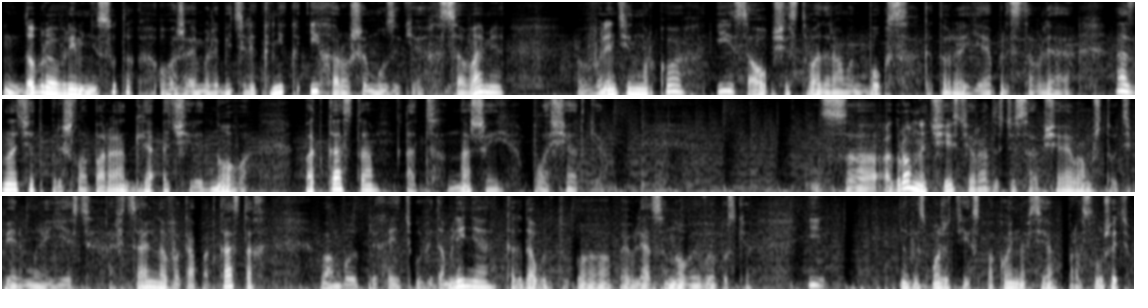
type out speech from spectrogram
Доброго времени суток, уважаемые любители книг и хорошей музыки. С вами Валентин Мурко и сообщество Drum Books, которое я представляю. А значит, пришла пора для очередного подкаста от нашей площадки. С огромной честью и радостью сообщаю вам, что теперь мы есть официально в ВК-подкастах – вам будут приходить уведомления, когда будут э, появляться новые выпуски. И вы сможете их спокойно все прослушать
